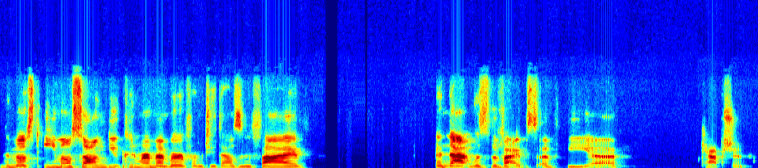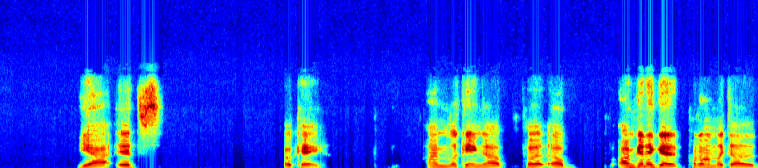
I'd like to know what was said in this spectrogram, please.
the most emo song you can remember from 2005 and that was the vibes of the uh caption Yeah, it's okay. I'm looking up. Put a. I'm gonna get put on like a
